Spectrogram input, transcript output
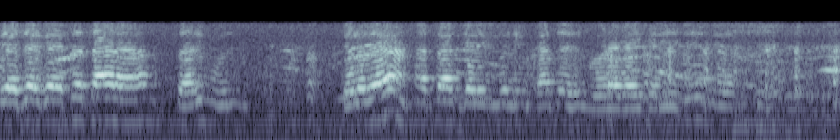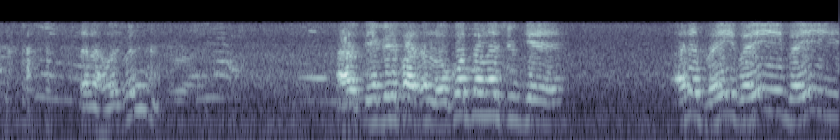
બે તને શું કે? અરે ભાઈ ભાઈ ભાઈ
